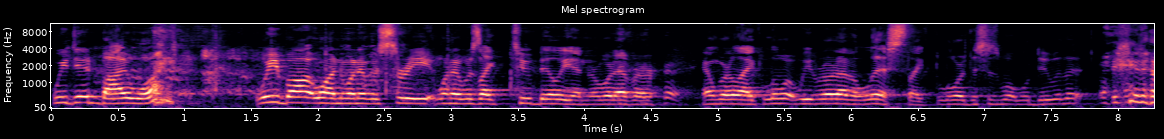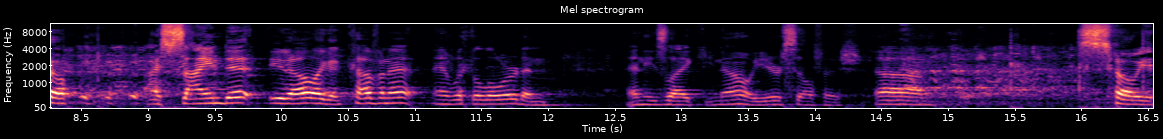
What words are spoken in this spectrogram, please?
we did buy one. We bought one when it was three, when it was like two billion or whatever, and we're like, Lord, we wrote out a list, like, Lord, this is what we'll do with it. You know, I signed it, you know, like a covenant, and with the Lord, and and He's like, you know, you're selfish. Um, so he,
